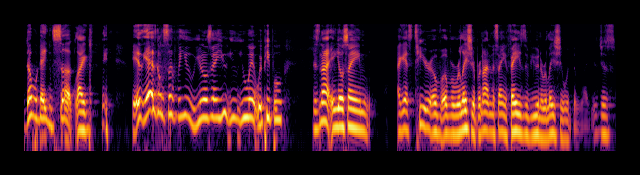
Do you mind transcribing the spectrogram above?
double dating suck. Like, it's, yeah, it's gonna suck for you. You know what I'm saying? You you you went with people that's not in your same, I guess, tier of of a relationship, or not in the same phase of you in a relationship with them. Like, it's just,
